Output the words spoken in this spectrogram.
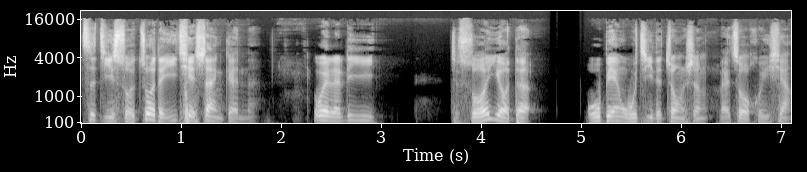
自己所做的一切善根呢，为了利益所有的无边无际的众生来做回向，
